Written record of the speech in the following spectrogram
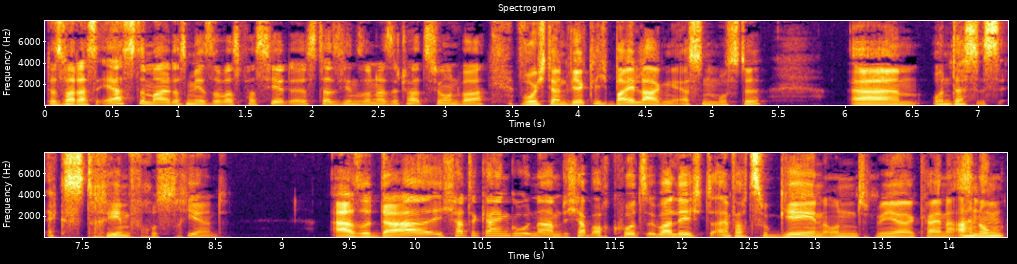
Das war das erste Mal, dass mir sowas passiert ist, dass ich in so einer Situation war, wo ich dann wirklich Beilagen essen musste ähm, und das ist extrem frustrierend. Also da, ich hatte keinen guten Abend. Ich habe auch kurz überlegt, einfach zu gehen und mir, keine Ahnung,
